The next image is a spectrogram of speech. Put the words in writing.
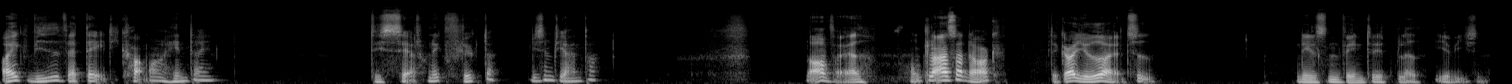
og ikke vide, hvad dag de kommer og henter hende. Det er sært, hun ikke flygter, ligesom de andre. Nå hvad, hun klarer sig nok. Det gør jøder altid. Nielsen vendte et blad i avisen.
